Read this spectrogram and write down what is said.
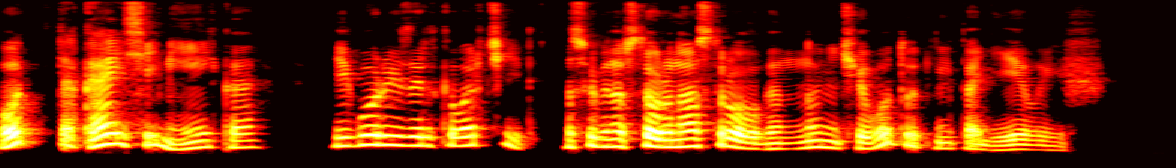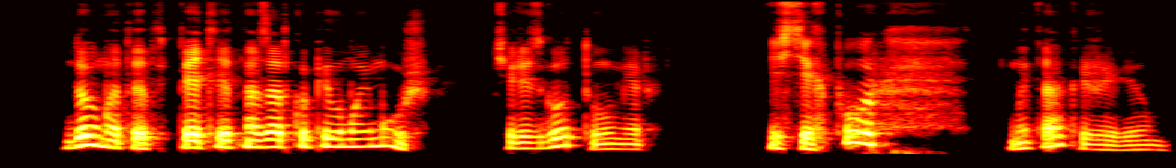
Вот такая семейка. Егор изредка ворчит, особенно в сторону астролога, но ничего тут не поделаешь. Дом этот пять лет назад купил мой муж. Через год умер. И с тех пор мы так и живем.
